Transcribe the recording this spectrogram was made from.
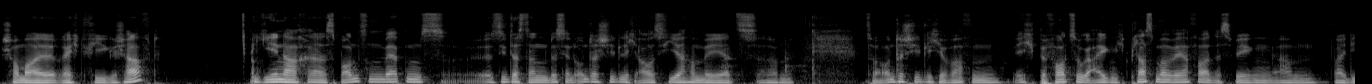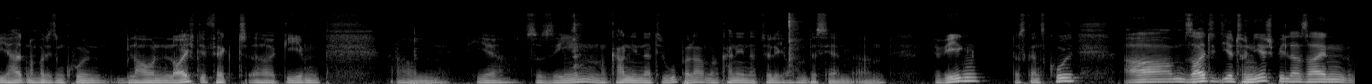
schon mal recht viel geschafft. Je nach äh, Sponson-Weapons äh, sieht das dann ein bisschen unterschiedlich aus. Hier haben wir jetzt ähm, zwei unterschiedliche Waffen. Ich bevorzuge eigentlich Plasmawerfer, deswegen, ähm, weil die halt nochmal diesen coolen blauen Leuchteffekt äh, geben. Ähm, hier zu sehen. Man kann ihn natürlich, upala, man kann ihn natürlich auch ein bisschen ähm, bewegen. Das ist ganz cool. Ähm, solltet ihr Turnierspieler sein,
